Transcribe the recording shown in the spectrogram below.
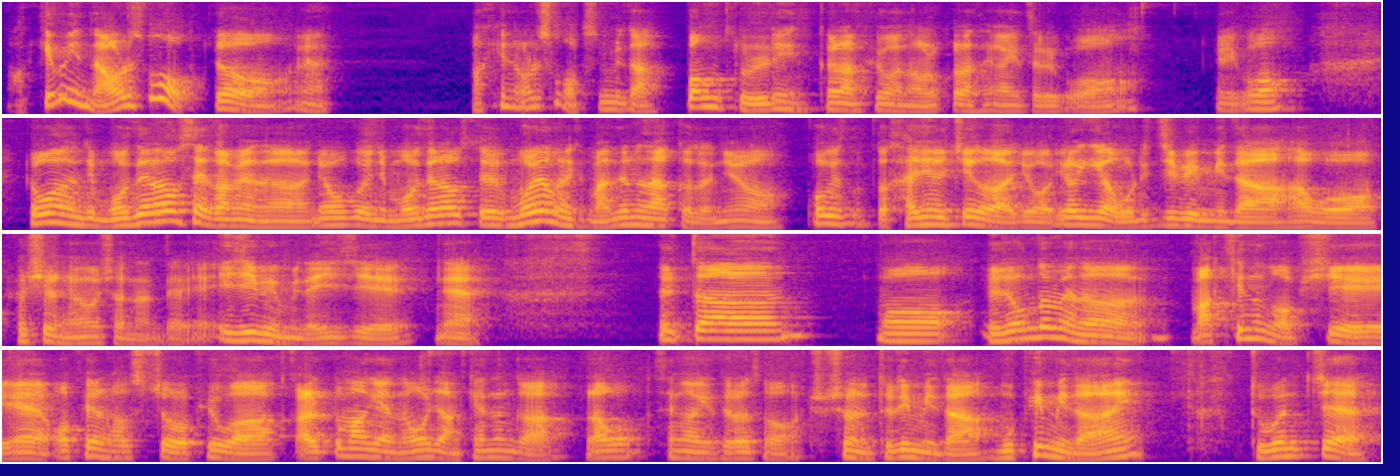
막힘이 나올 수가 없죠. 예. 막힘이 나올 수가 없습니다. 뻥 뚫린 그런 뷰가 나올 거라 생각이 들고 그리고 요거는 이제 모델하우스에 가면은 요거 이제 모델하우스 모형을 이렇게 만들어 놨거든요. 거기서 또 사진을 찍어 가지고 여기가 우리 집입니다 하고 표시를 해 놓으셨는데 이 집입니다 이 집. 네. 일단 뭐 이 정도면은 막히는 거 없이 예, 오페라 하우스 쪽으로 뷰가 깔끔하게 나오지 않겠는가라고 생각이 들어서 추천을 드립니다. 무피입니다. 두 번째,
